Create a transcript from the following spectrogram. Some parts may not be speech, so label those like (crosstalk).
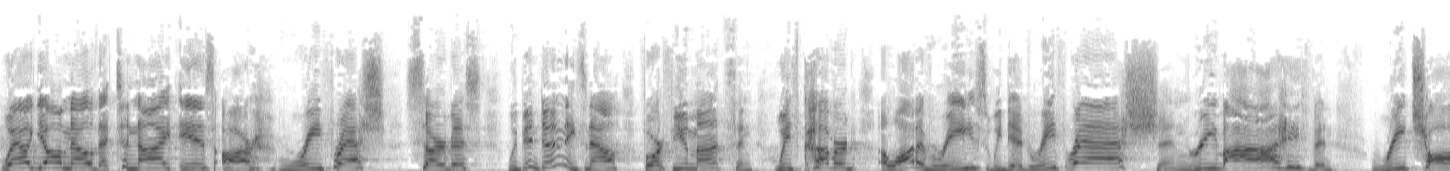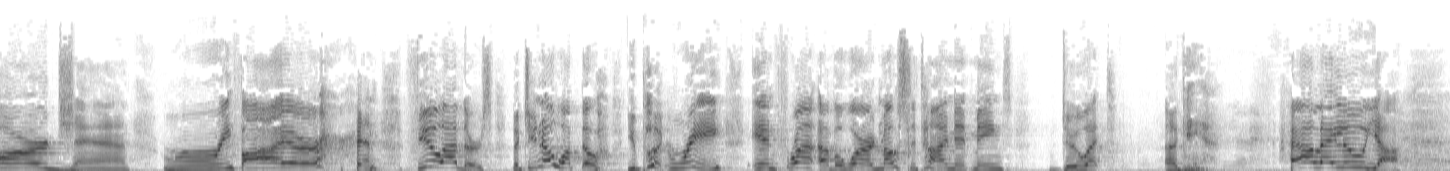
Well, y'all know that tonight is our refresh service. We've been doing these now for a few months and we've covered a lot of reefs. We did refresh and revive and recharge and refire (laughs) and few others. But you know what though? You put re in front of a word, most of the time it means do it again. Hallelujah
